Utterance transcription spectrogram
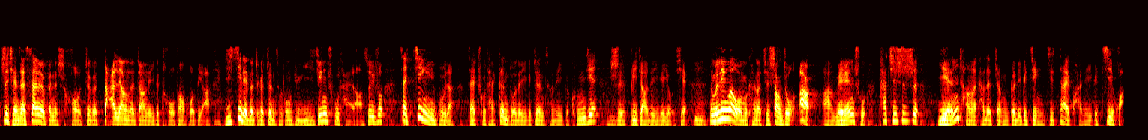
之前在三月份的时候，这个大量的这样的一个投放货币啊，一系列的这个政策工具已经出台了啊，所以说再进一步的再出台更多的一个政策的一个空间是比较的一个有限。嗯，那么另外我们看到，其实上周二啊，美联储它其实是。延长了它的整个的一个紧急贷款的一个计划，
